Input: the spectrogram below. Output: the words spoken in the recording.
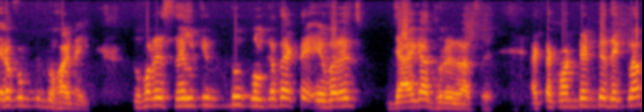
এরকম কিন্তু হয় নাই। তুফানের সেল কিন্তু কলকাতা একটা এভারেজ জায়গা ধরে রাখছে। একটা কন্টেন্টে দেখলাম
